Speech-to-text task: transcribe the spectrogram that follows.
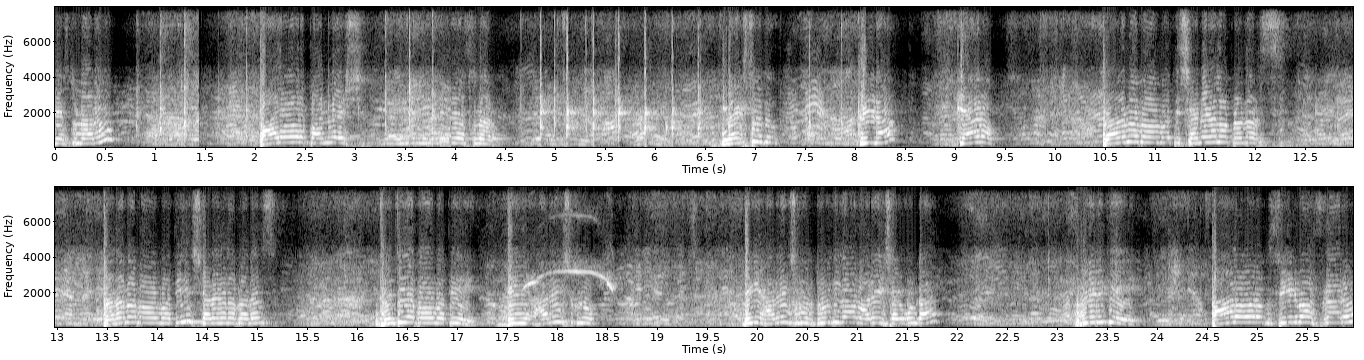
చేస్తున్నారు? పాలవరపు అన్వేష్ చేస్తున్నారు. నెక్స్ట్ క్రీడ క్యారమ్. ప్రథమ బహుమతి శనగల బ్రదర్స్. ప్రథమ బహుమతి శనగల బ్రదర్స్. ద్వితీయ బహుమతి D Harish group. D Harish group దూదిగా హరీష్ అనుకుంటా. వీరికి పాలవరం శ్రీనివాస్ గారు.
